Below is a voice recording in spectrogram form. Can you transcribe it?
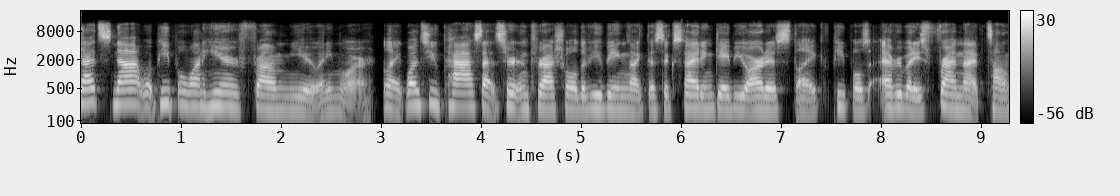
that's not what people want to hear from you anymore. Like once you pass that certain threshold of you being like this exciting debut artist, like people's everybody's friend that's on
